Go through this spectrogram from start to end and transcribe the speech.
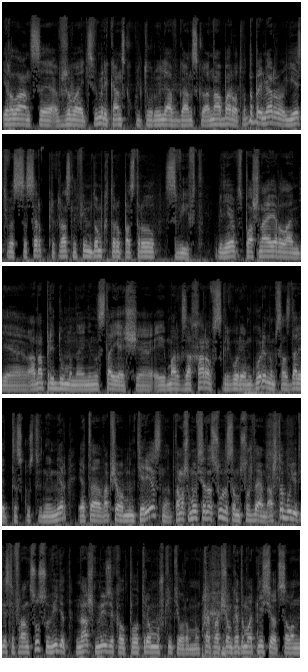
ирландцы, вживаетесь в американскую культуру или афганскую, а наоборот. Вот, например, есть в СССР прекрасный фильм «Дом, который построил Свифт» где сплошная Ирландия. Она придуманная, не настоящая. И Марк Захаров с Григорием Гориным создали этот искусственный мир. Это вообще вам интересно? Потому что мы всегда с ужасом обсуждаем, а что будет, если француз увидит наш мюзикл по трем мушкетерам? Как вообще он к этому отнесется? Он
